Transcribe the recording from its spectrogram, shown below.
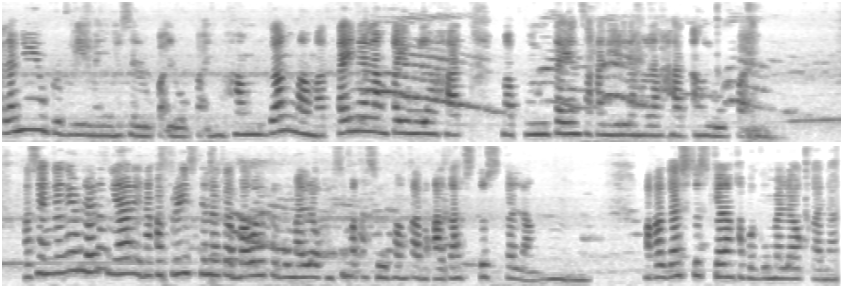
alam niyo yung problema niyo sa lupa-lupa niyo. Hanggang mamatay na lang kayong lahat, mapunta yan sa kanilang lahat ang lupa niyo. Kasi hanggang ngayon wala nangyari. Naka-freeze talaga. Bawal ka gumalaw kasi makasuhan ka. Makagastos ka lang. Mm. Makagastos ka lang kapag gumalaw ka na.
